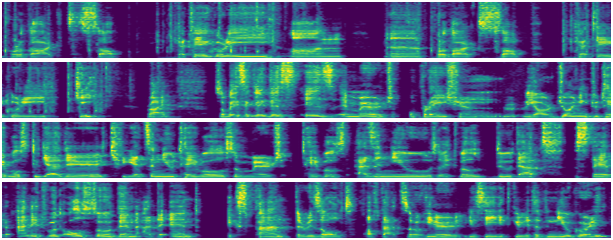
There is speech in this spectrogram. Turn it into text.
product subcategory on uh, product subcategory key right? So basically, this is a merge operation. We are joining two tables together, creates a new table, so merge tables as a new. So it will do that step. And it would also then at the end expand the result of that. So here you see it created a new query,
